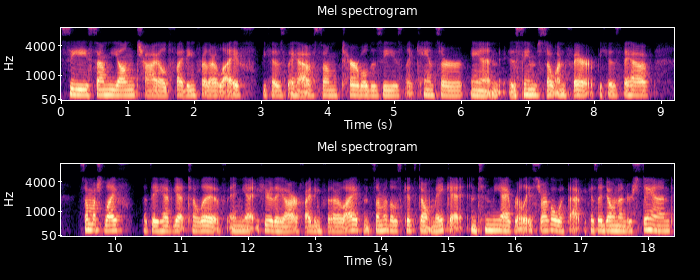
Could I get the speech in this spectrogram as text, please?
see some young child fighting for their life because they have some terrible disease like cancer, and it seems so unfair because they have so much life that they have yet to live, and yet here they are fighting for their life, and some of those kids don't make it. And to me, I really struggle with that because I don't understand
